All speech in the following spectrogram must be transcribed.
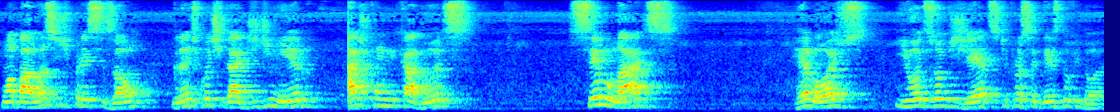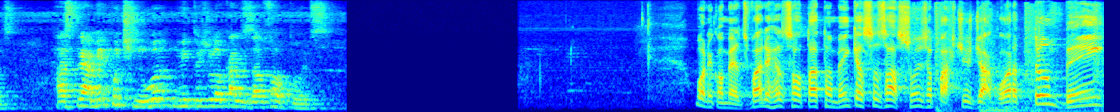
uma balança de precisão, grande quantidade de dinheiro, radiocomunicadores, celulares, relógios e outros objetos de procedência duvidosa. Rastreamento continua no intuito de localizar os autores. Bom, Nicomedes, vale ressaltar também que essas ações a partir de agora também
